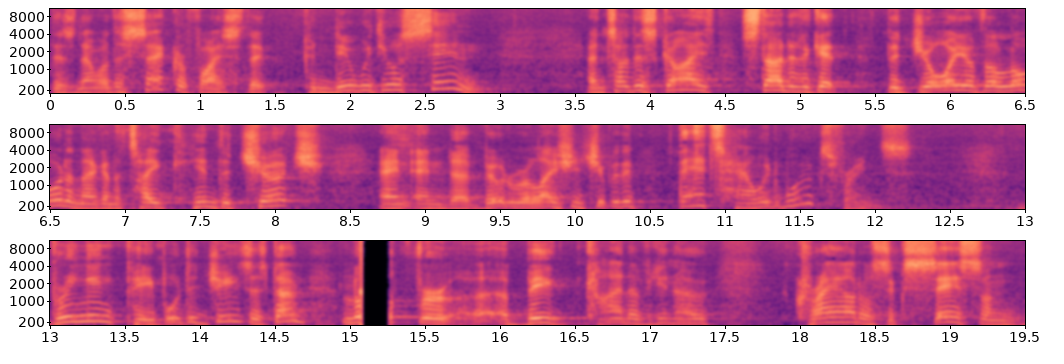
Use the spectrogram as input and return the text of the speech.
there's no other sacrifice that can deal with your sin. And so this guy started to get the joy of the Lord, and they're going to take him to church and, and uh, build a relationship with him. That's how it works, friends. Bringing people to Jesus. Don't look for a big kind of, you know, crowd or success on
